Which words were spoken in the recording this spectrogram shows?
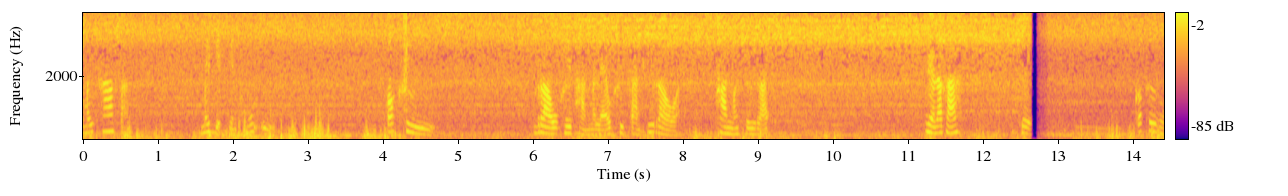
ไม่ฆ่าสัตว์ ไม่เบียดเบียนผู้อื่น ก็คือ เราเคยผ่านมาแล้วคือการที่เราอะทานมังสวิรัตเนี่ยนะคะโอเคก็คือหนู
